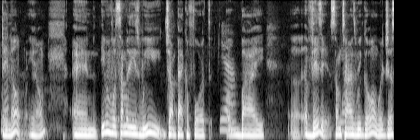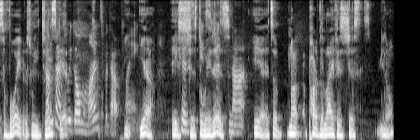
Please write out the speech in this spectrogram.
they Yeah. know, you know. And even with some of these, we jump back and forth Yeah. by uh, a visit. Sometimes we go and we're just voyeurs. We just Sometimes get we go months without playing. yeah. It's just the way it it's is. Not. yeah, it's a not a part of the life. It's just you know.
